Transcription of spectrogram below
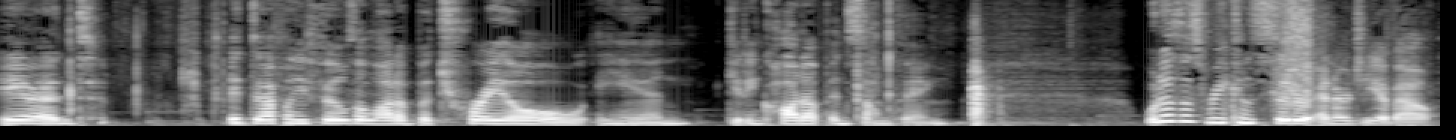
And it definitely feels a lot of betrayal and getting caught up in something. What is this reconsider energy about?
